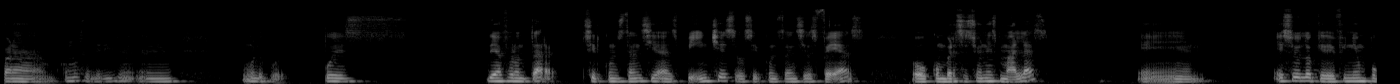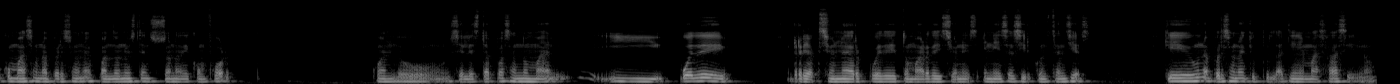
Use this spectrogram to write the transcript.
para, ¿cómo se le dice? Eh, ¿Cómo le puedo? Pues de afrontar circunstancias pinches o circunstancias feas o conversaciones malas. Eh, eso es lo que define un poco más a una persona cuando no está en su zona de confort, cuando se le está pasando mal y puede reaccionar, puede tomar decisiones en esas circunstancias que una persona que pues la tiene más fácil, ¿no?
